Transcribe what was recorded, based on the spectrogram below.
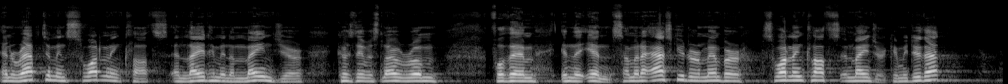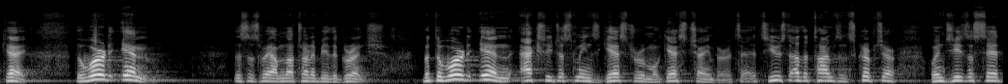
and wrapped him in swaddling cloths and laid him in a manger because there was no room for them in the inn. So I'm going to ask you to remember swaddling cloths and manger. Can we do that? Okay. The word inn, this is where I'm not trying to be the Grinch. But the word inn actually just means guest room or guest chamber. It's, it's used other times in Scripture when Jesus said,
